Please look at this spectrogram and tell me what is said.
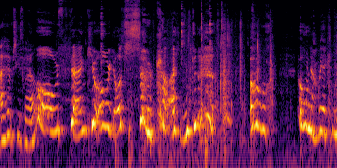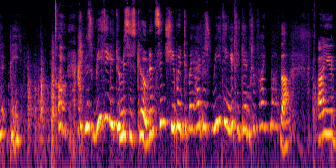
I hope she's well. Oh, thank you. Oh, you're so kind. Oh, oh, now where can it be? Oh, I was reading it to Mrs. Cole, and since she went away, I was reading it again to find Mother. Are you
